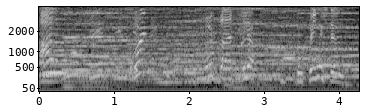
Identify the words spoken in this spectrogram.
Halt! Zurück! Zurückbleiben! Hier! Zum Frieden stellen!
